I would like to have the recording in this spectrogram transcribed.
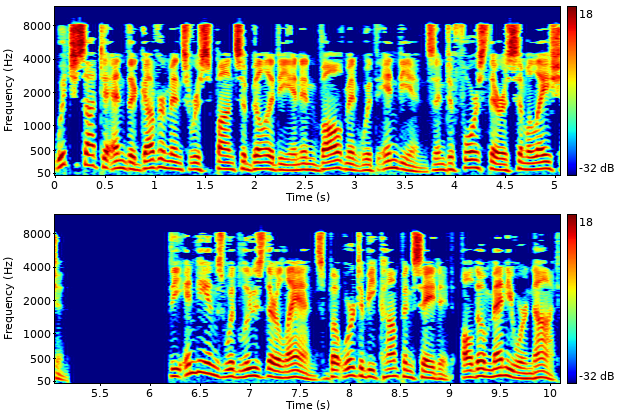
which sought to end the government's responsibility and involvement with Indians and to force their assimilation. The Indians would lose their lands but were to be compensated, although many were not.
